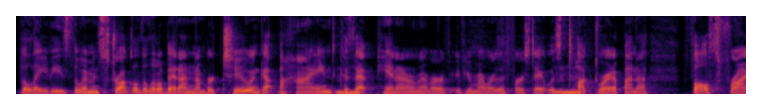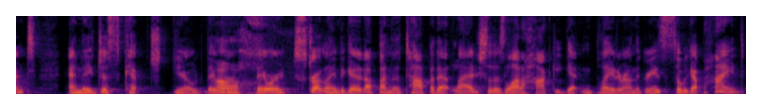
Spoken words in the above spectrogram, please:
the ladies, the women struggled a little bit on number two and got behind because that pin, I don't remember if, if you remember the first day, it was tucked right up on a false front and they just kept, you know, they were, they were struggling to get it up on the top of that ledge. So there's a lot of hockey getting played around the greens. So we got behind.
